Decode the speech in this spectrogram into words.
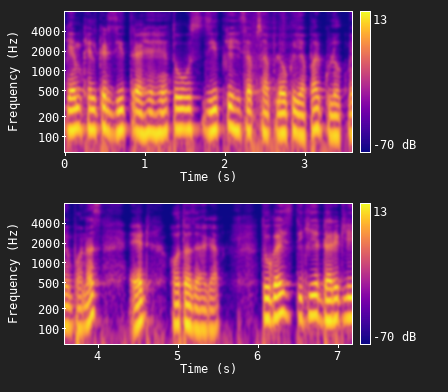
गेम खेल कर जीत रहे हैं तो उस जीत के हिसाब से आप लोगों को यहाँ पर गुलोक में बोनस ऐड होता जाएगा। तो गाइज़ देखिए डायरेक्टली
